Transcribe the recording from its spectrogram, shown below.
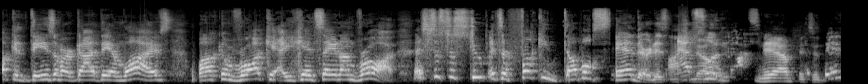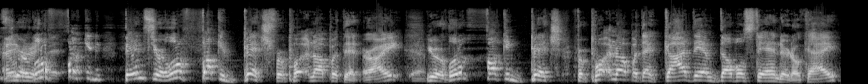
fucking Days of Our Goddamn Lives. Welcome Raw. You can't say it on Raw. That's just a stupid. It's a fucking double standard. It's I absolute know. nonsense. Yeah. It's a. Vince, you're a agree. little fucking Vince. You're a little fucking bitch for putting up with it. All right, Yeah. you're a little fucking bitch for putting up with that goddamn double standard. Okay,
